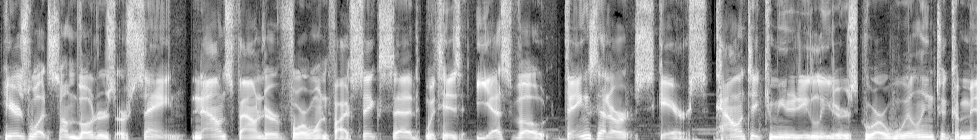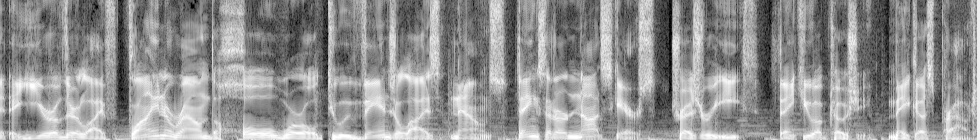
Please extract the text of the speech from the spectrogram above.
Here's what some voters are saying. Nouns founder 4156 said, with his yes vote, things that are scarce, talented community leaders who are willing to commit a year of their life flying around the whole world to evangelize nouns. Things that are not scarce, treasury ETH. Thank you, Obtoshi. Make us proud.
